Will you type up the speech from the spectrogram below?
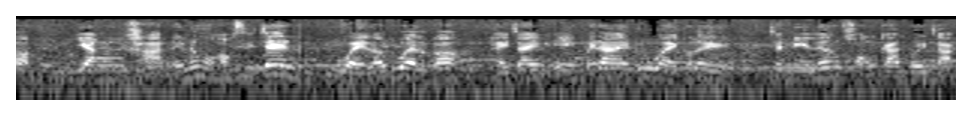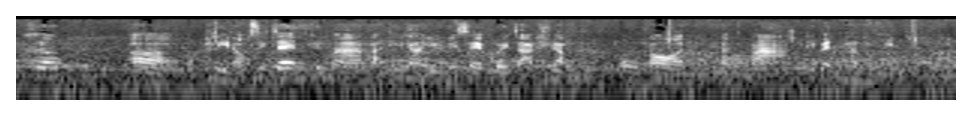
ยังขาดในเรื่องของออกซิเจน ป่วยแล้วด้วย แล้วก็หายใจเองไม่ได้ด้วย ก็เลยจะมีเรื่องของการบริจาคเครื่องผลิตออกซิเจน ขึ้นมาค่ะที่ทางยูนิเซฟบริจาคให้กับองค์กรต่างๆ ที่เป็นพันธมิตรของเรา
